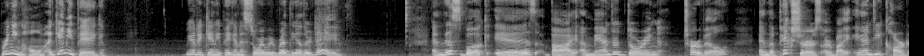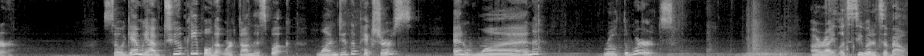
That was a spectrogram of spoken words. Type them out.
Bringing Home a Guinea Pig. We had a guinea pig in a story we read the other day. And this book is by Amanda Doering Tourville, and the pictures are by Andy Carter. So again, we have two people that worked on this book. One did the pictures, and one wrote the words. All right, let's see what it's about.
